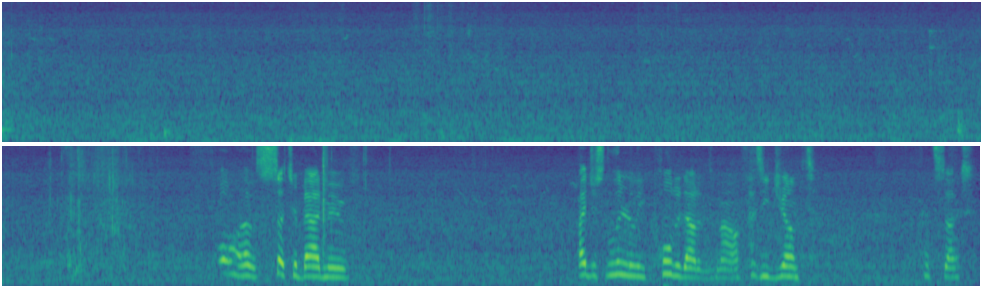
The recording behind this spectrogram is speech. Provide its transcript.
that was such a bad move. I just literally pulled it out of his mouth as he jumped. That sucks.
